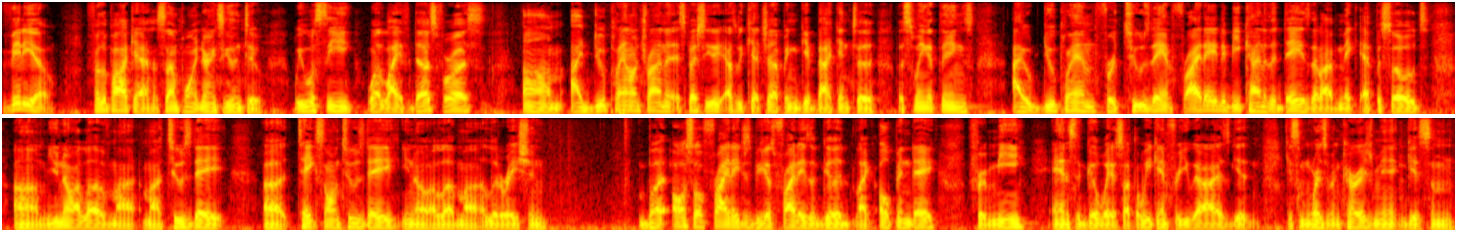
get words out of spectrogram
video for the podcast at some point during season two. We will see what life does for us. Um, I do plan on trying to, especially as we catch up and get back into the swing of things. I do plan for Tuesday and Friday to be kind of the days that I make episodes. Um, you know, I love my my Tuesday uh, takes on Tuesday. You know, I love my alliteration but also Friday just because Friday's a good like open day for me and it's a good way to start the weekend for you guys. Get get some words of encouragement get some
